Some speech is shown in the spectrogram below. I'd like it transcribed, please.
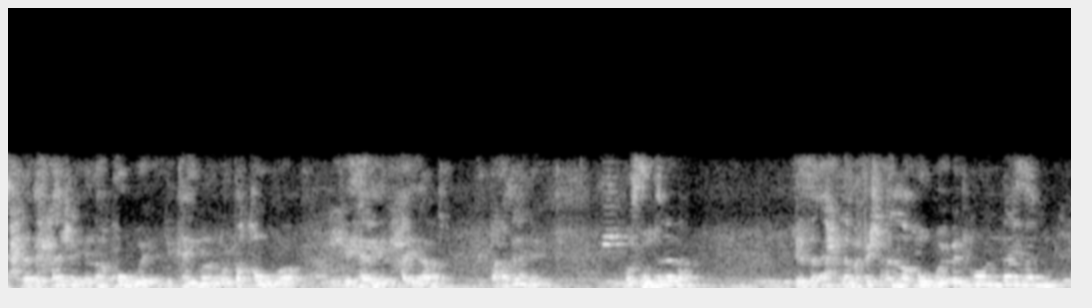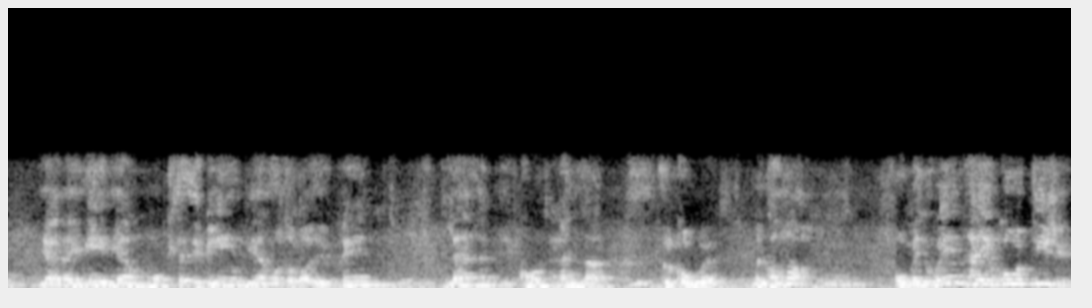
إحنا بحاجة إلى قوة لكي ما نتقوى في هاي الحياة التعبانة مظبوط ولا لا؟ إذا إحنا ما فيش عندنا قوة بنكون دائما يا نايمين يا مكتئبين يا متضايقين لازم يكون عندنا القوة من الله ومن وين هاي القوة بتيجي؟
